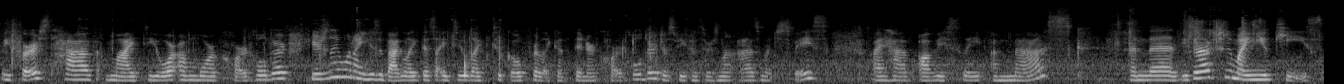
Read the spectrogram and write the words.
we first have my Dior Amour card holder. Usually when I use a bag like this, I do like to go for like a thinner card holder just because there's not as much space. I have obviously a mask. And then these are actually my new keys.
